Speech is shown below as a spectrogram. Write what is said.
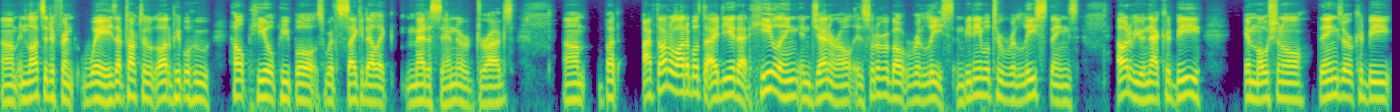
um, in lots of different ways. I've talked to a lot of people who help heal people with psychedelic medicine or drugs, um, but I've thought a lot about the idea that healing in general is sort of about release and being able to release things out of you, and that could be emotional things or it could be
